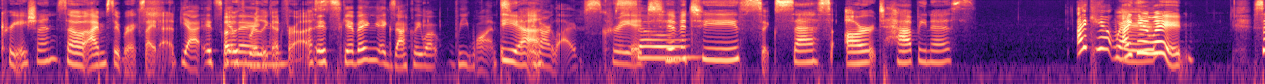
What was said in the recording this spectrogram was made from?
creation. So I'm super excited. yeah, it's Both giving, really good for us. It's giving exactly what we want Yeah. in our lives. So- creativity, success, art, happiness. I can't wait. I can't wait. So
